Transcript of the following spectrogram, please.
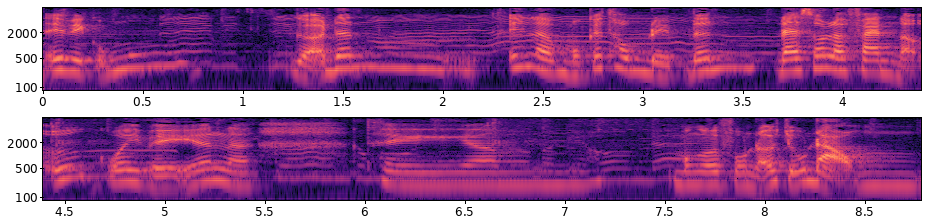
y vị cũng muốn gửi đến ý là một cái thông điệp đến đa số là fan nữ của y vị á là thì um, một người phụ nữ chủ động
